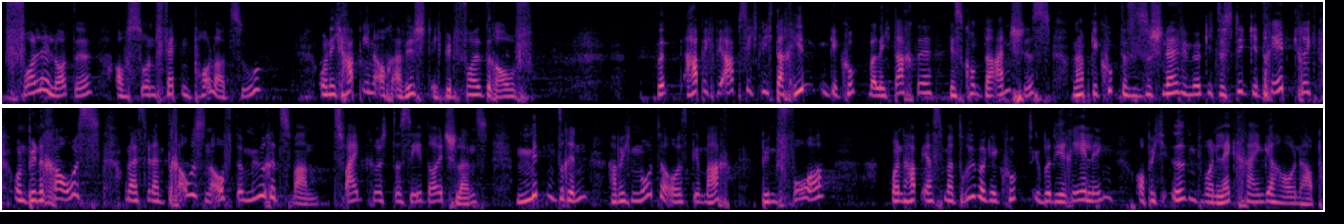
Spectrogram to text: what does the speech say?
volle Lotte auf so einen fetten Poller zu. Und ich habe ihn auch erwischt. Ich bin voll drauf. Dann habe ich beabsichtigt nach hinten geguckt, weil ich dachte, jetzt kommt der Anschiss und habe geguckt, dass ich so schnell wie möglich das Ding gedreht krieg und bin raus. Und als wir dann draußen auf der Müritz waren, zweitgrößter See Deutschlands, mittendrin habe ich einen Motor ausgemacht, bin vor und habe erst mal drüber geguckt über die Reling, ob ich irgendwo ein Leck reingehauen habe.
